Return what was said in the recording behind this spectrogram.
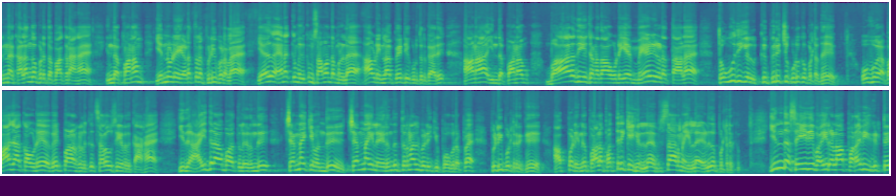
என்ன கலங்கப்படுத்த பார்க்குறாங்க இந்த பணம் என்னுடைய இடத்துல பிடிபடலை. எது எனக்கும் இதுக்கும் சம்மந்தம் இல்லை அப்படின்லாம் பேட்டி கொடுத்துருக்காரு. ஆனால் இந்த பணம் பாரதிய ஜனதாவுடைய மேலிடத்தால் தொகுதிகளுக்கு பிரித்து கொடுக்கப்பட்டது. ஒவ்வொரு பாஜகவுடைய வேட்பாளர்களுக்கு செலவு செய்கிறதுக்காக இது ஹைதராபாத் இருந்து சென்னைக்கு வந்து சென்னையில் இருந்து திருநெல்வேலிக்கு போகிறப்ப பிடிபட்டிருக்கு அப்படின்னு பல பத்திரிகைகளில் விசாரணையில் எழுதப்பட்டிருக்கு. இந்த செய்தி வைரலாக பரவிக்கிட்டு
